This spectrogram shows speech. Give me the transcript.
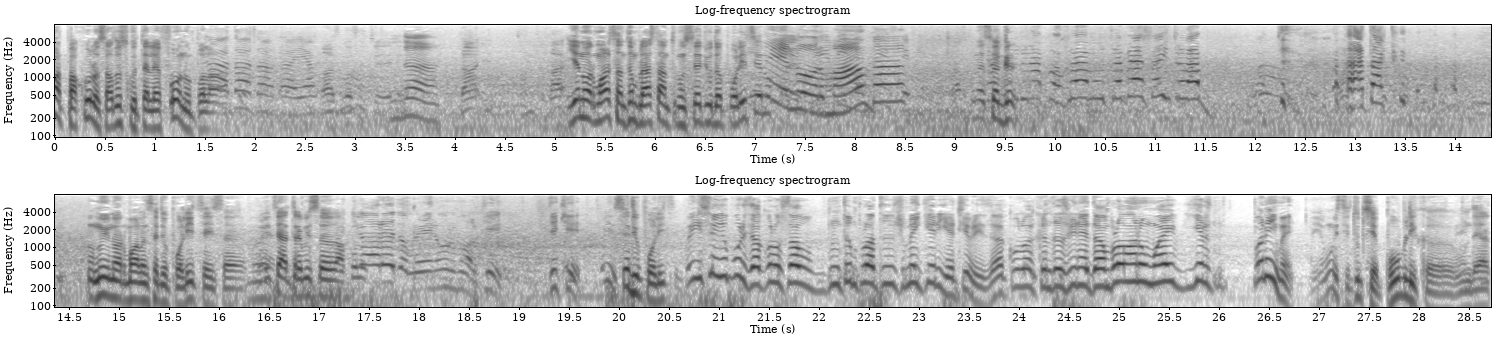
Mat pe acolo, s-a dus cu telefonul pe la... Da, da, da, da, ia. Ați văzut ce e? Da. Da, da, e normal să întâmple asta într-un sediu de poliție? Nu? Nu e normal, dar... Spuneți că... gre- La programul trebuia să intre la atac. Nu e normal în sediul poliției să... Poliția ar trebui să... Acolo... Ce are, domnule, e normal, ce? De ce? Păi în sediul poliției. Păi în sediul poliției, acolo s-au întâmplat șmecherie, ce vrei? Acolo când îți vine Dambloa, nu mai ierți pe nimeni. E o instituție publică unde ar...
